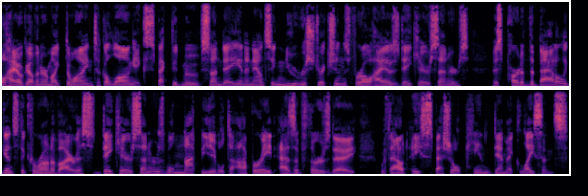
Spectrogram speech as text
Ohio Governor Mike DeWine took a long expected move Sunday in announcing new restrictions for Ohio's daycare centers. As part of the battle against the coronavirus, daycare centers will not be able to operate as of Thursday without a special pandemic license.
